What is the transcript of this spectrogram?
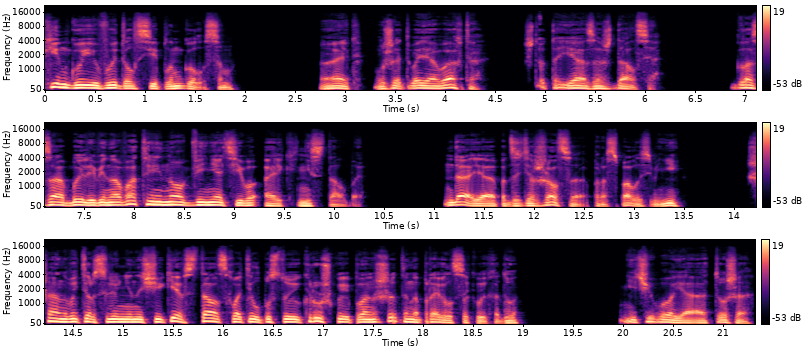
Кингу и выдал сиплым голосом. «Айк, уже твоя вахта? Что-то я заждался». Глаза были виноваты, но обвинять его Айк не стал бы. «Да, я подзадержался, проспал, извини». Шан вытер слюни на щеке, встал, схватил пустую кружку и планшет и направился к выходу. «Ничего, я тоже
